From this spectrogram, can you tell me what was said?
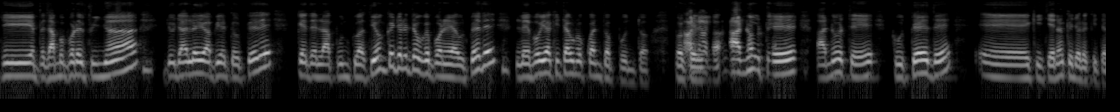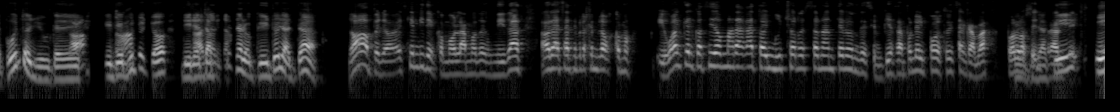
Si empezamos por el final, yo ya le advierto a ustedes que de la puntuación que yo le tengo que poner a ustedes, le voy a quitar unos cuantos puntos. Porque no, no, a no, no no. ser, a no ser que ustedes eh, quisieran que yo les quite puntos. Y ustedes quiten puntos, yo directamente se los quito y ya está. No, pero es que mire, como la modernidad, ahora se hace, por ejemplo, como igual que el cocido maragato, hay muchos restaurantes donde se empieza por el postre y se acaba por Bueno, los entrantes. Y, y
